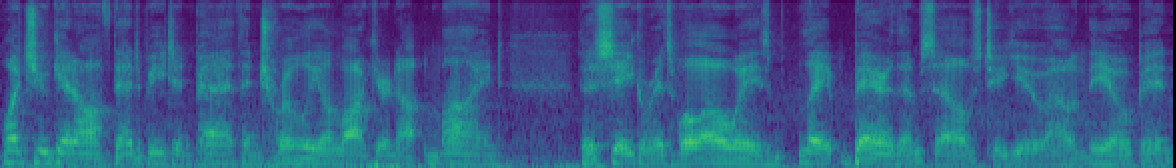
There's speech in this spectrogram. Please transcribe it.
once you get off that beaten path and truly unlock your mind, the secrets will always lay, bear themselves to you out in the open.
